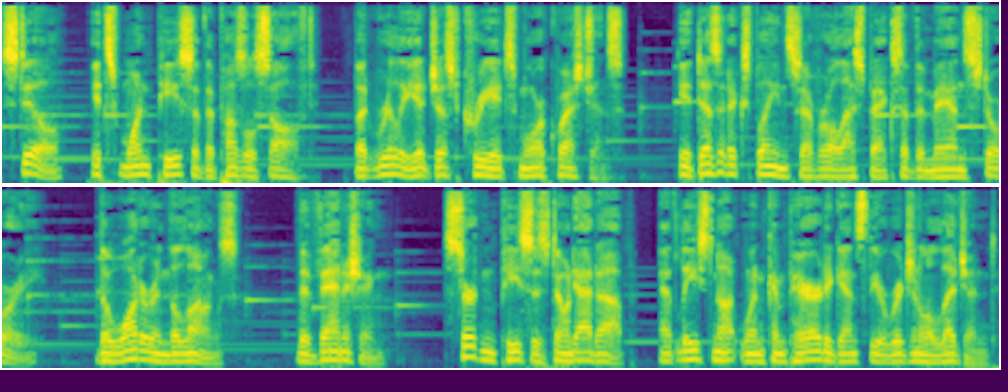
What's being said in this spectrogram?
Still, it's one piece of the puzzle solved, but really it just creates more questions. It doesn't explain several aspects of the man's story. The water in the lungs. The vanishing. Certain pieces don't add up, at least not when compared against the original legend.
